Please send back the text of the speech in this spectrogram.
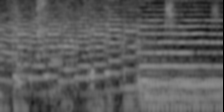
production on the beat.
